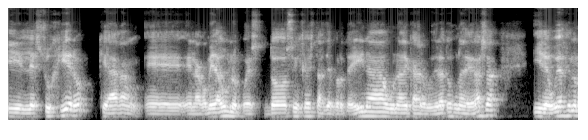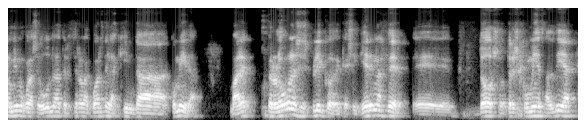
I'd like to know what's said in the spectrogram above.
Y les sugiero que hagan eh, en la comida uno, pues dos ingestas de proteína, una de carbohidratos, una de grasa, y le voy haciendo lo mismo con la segunda, la tercera, la cuarta y la quinta comida. ¿vale? Pero luego les explico de que si quieren hacer eh, dos o tres comidas al día,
